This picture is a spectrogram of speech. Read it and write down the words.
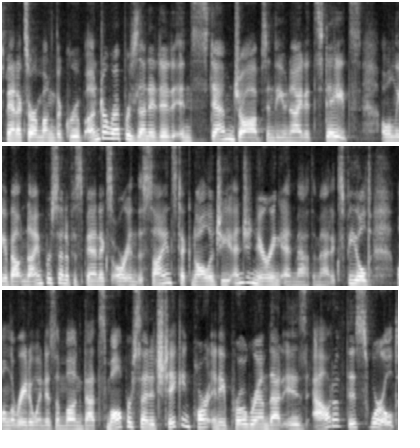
Hispanics are among the group underrepresented in STEM jobs in the United States. Only about 9% of Hispanics are in the science, technology, engineering, and mathematics field. One Laredoan is among that small percentage taking part in a program that is out of this world.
